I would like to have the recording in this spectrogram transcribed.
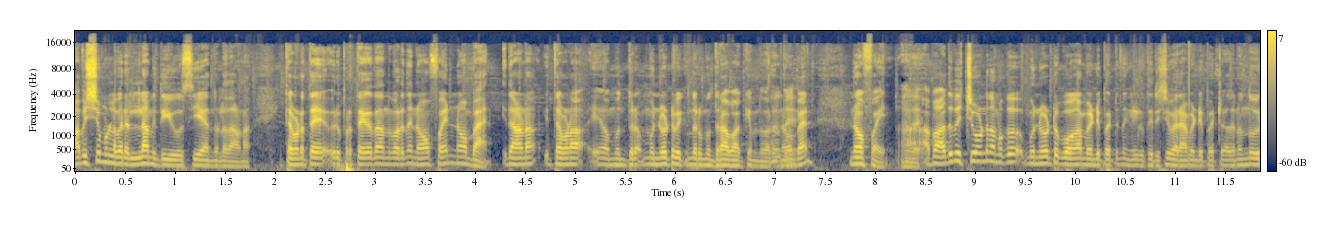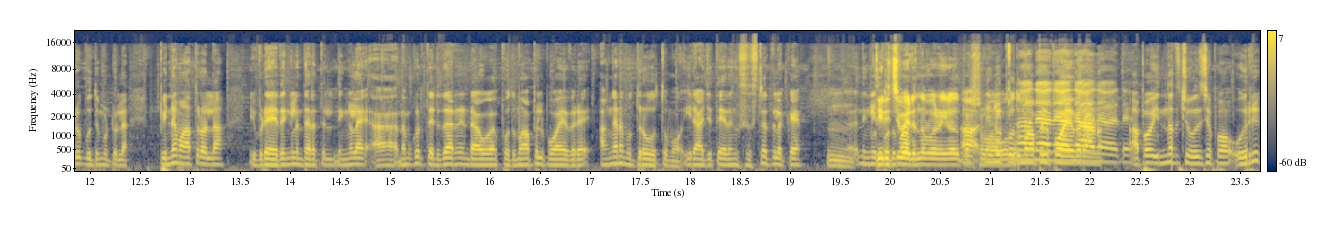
ആവശ്യമുള്ളവരെല്ലാം ഇത് യൂസ് ചെയ്യുക എന്നുള്ളതാണ്. ഇത്തവണത്തെ ഒരു പ്രത്യേകത എന്ന് പറയുന്നത് നോ ഫൈൻ നോ ബാൻ ഇതാണ് ഇത്തവണ മുദ്ര മുന്നോട്ട് വെക്കുന്ന ഒരു മുദ്രാവാക്യം എന്ന് പറയുന്നത്. നോ ബാൻ നോ ഫൈൻ അപ്പോൾ അത്. വെച്ചുകൊണ്ട് നമുക്ക് മുന്നോട്ട് പോകാൻ വേണ്ടി പറ്റും നിങ്ങൾക്ക് തിരിച്ചു വരാൻ വേണ്ടി പറ്റും. അതിനൊന്നും ഒരു ബുദ്ധിമുട്ടില്ല. പിന്നെ മാത്രമല്ല ഇവിടെ ഏതെങ്കിലും തരത്തിൽ നിങ്ങളെ നമുക്കൊരു തെറ്റിദ്ധാരണ ഉണ്ടാവുക പൊതുമാപ്പിൽ പോയവരെ അങ്ങനെ മുദ്ര കുത്തുമോ? ഈ രാജ്യത്തെ ഏതെങ്കിലും സിസ്റ്റത്തിലൊക്കെ നിങ്ങൾ പൊതുമാപ്പിൽ പോയവരാണ്. അപ്പോൾ ഇന്നത് ചോദിച്ചപ്പോൾ ഒരു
